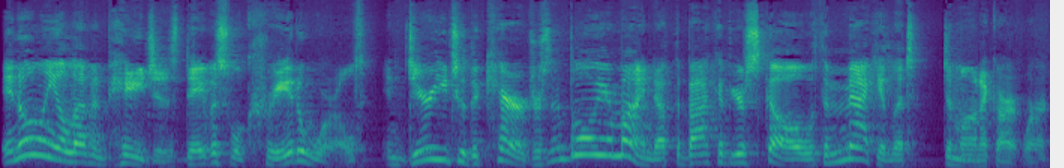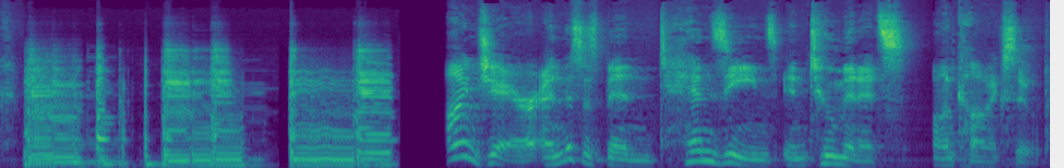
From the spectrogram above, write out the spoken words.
In only 11 pages, Davis will create a world, endear you to the characters, and blow your mind out the back of your skull with immaculate demonic artwork. I'm Jer, and this has been 10 zines in 2 minutes on Comic Soup.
